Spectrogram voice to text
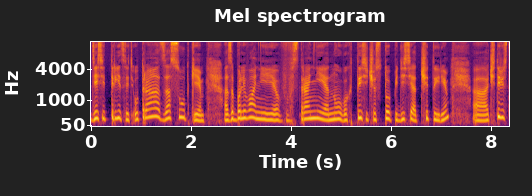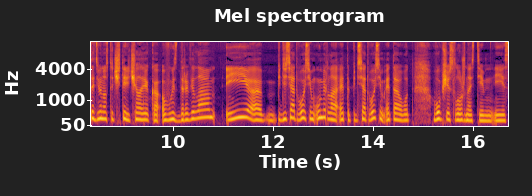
10.30 утра, за сутки заболеваний в стране новых 1154, 494 человека выздоровело, и 58 э, умерло, это 58, это вот в общей сложности из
